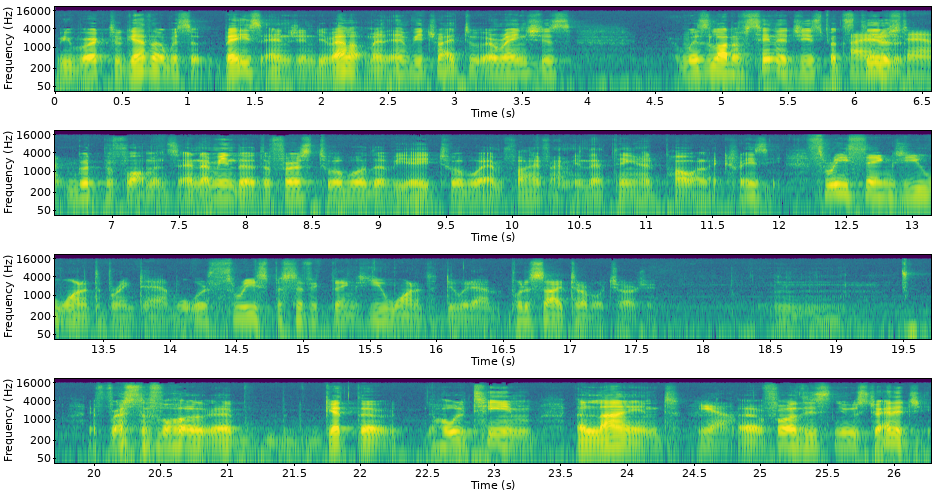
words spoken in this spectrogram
we worked together with the base engine development, and we tried to arrange this with a lot of synergies, but still good performance. And I mean, the, the first turbo, the V8 turbo M5, I mean, that thing had power like crazy. Three things you wanted to bring to M. What were three specific things you wanted to do at M? Put aside turbocharging. First of all, uh, get the whole team aligned Yeah. uh, for this new strategy.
